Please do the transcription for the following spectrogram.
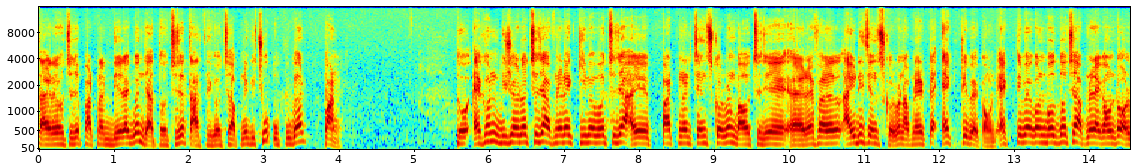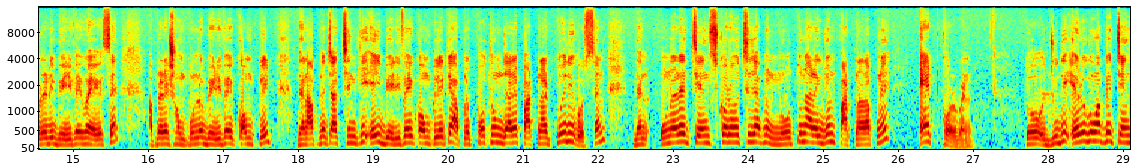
তার হচ্ছে যে পার্টনার দিয়ে রাখবেন, যাতে হচ্ছে যে তার থেকে হচ্ছে আপনি কিছু উপকার পান। তো এখন বিষয়টা হচ্ছে যে আপনারা কীভাবে হচ্ছে যে পার্টনার চেঞ্জ করবেন বা হচ্ছে যে রেফারেল আইডি চেঞ্জ করবেন, আপনার একটা অ্যাক্টিভ অ্যাকাউন্ট অ্যাক্টিভ অ্যাকাউন্ট বলতে হচ্ছে আপনার অ্যাকাউন্টটা অলরেডি ভেরিফাই হয়ে গেছে, আপনার সম্পূর্ণ ভেরিফাই কমপ্লিট দেন আপনি চাচ্ছেন কি এই ভেরিফাই কমপ্লিটে আপনি প্রথম যারা পার্টনার তৈরি করছেন দেন ওনারে চেঞ্জ করে হচ্ছে যে আপনি নতুন আরেকজন পার্টনার আপনি অ্যাড করবেন। তো যদি এরকম আপনি চেঞ্জ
